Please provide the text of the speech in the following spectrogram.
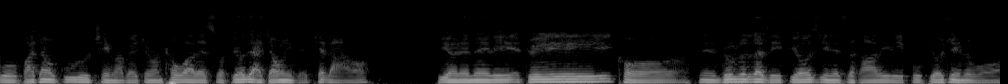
ကိုဘာကြောင့်ကူးလို့ချိန်မှာပဲကျွန်တော်ထုတ်ရတယ်ဆိုတော့ပြောစရာအကြောင်းရင်းတွေဖြစ်လာရောပြီးတော့နည်းနည်းလေးအတွေးခေါ်လိုလလက်လေးပြောချင်တဲ့စကားလေးတွေပို့ပြောချင်လို့ရော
